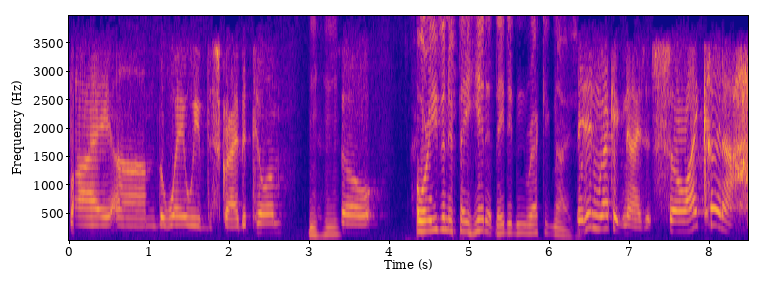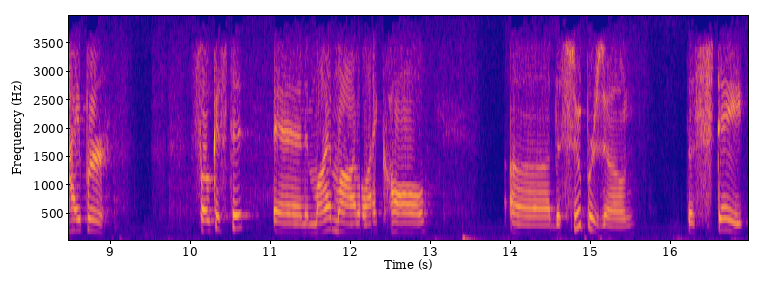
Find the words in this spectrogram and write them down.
by um, the way we've described it to them. Mm-hmm. So, or even if they hit it, they didn't recognize it. They didn't recognize it. So I kind of hyper focused it, and in my model, I call uh, the super zone the state.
